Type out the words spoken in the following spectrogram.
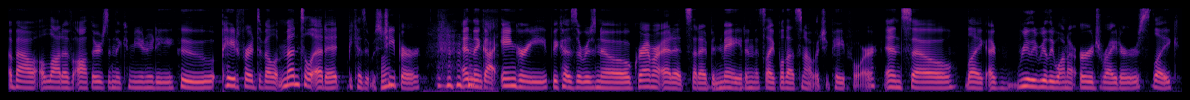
about a lot of authors in the community who paid for a developmental edit because it was hmm. cheaper and then got angry because there was no grammar edits that had been made and it's like well that's not what you paid for. And so like i really really want to urge writers like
